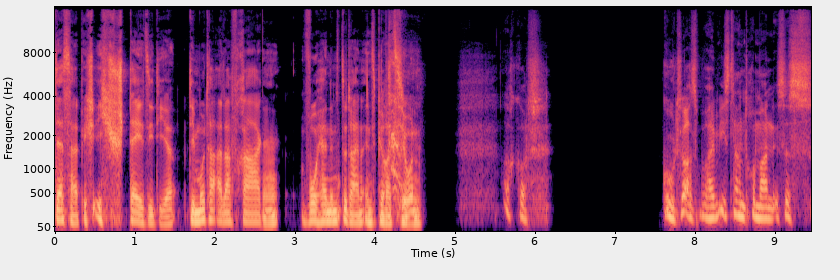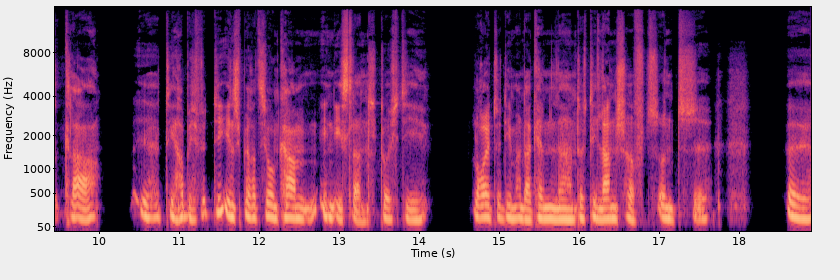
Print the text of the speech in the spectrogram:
deshalb, ich, ich stell sie dir, die Mutter aller Fragen. Woher nimmst du deine Inspiration? Ach Gott. Gut, also beim Island-Roman ist es klar, äh, die habe ich, die Inspiration kam in Island durch die Leute, die man da kennenlernt, durch die Landschaft und äh, äh,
